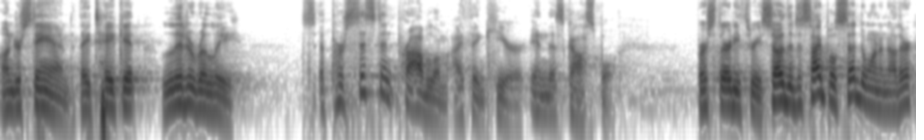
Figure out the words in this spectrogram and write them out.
understand, they take it literally. It's a persistent problem, I think, here in this gospel. Verse 33 So the disciples said to one another,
